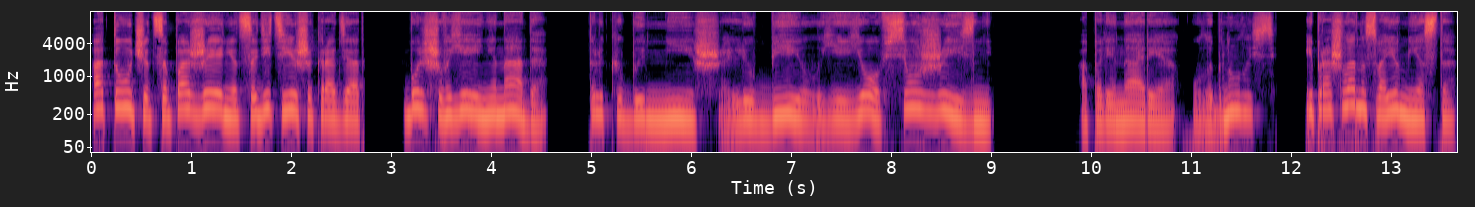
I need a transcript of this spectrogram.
Отучатся, поженятся, детишек родят. Большего ей не надо. Только бы Миша любил ее всю жизнь. Аполлинария улыбнулась и прошла на свое место.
